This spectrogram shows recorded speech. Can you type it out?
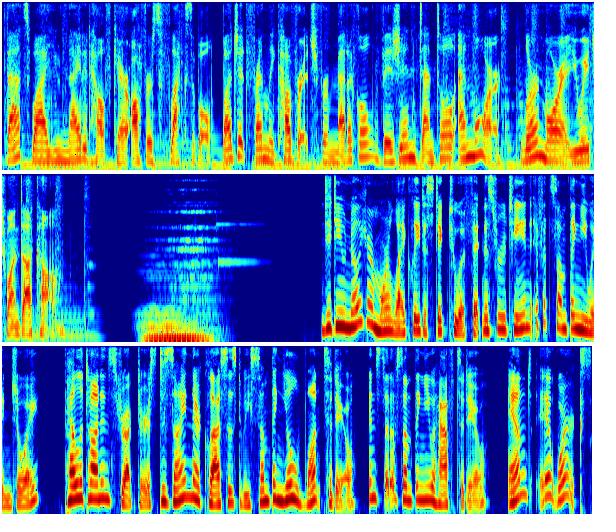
That's why United Healthcare offers flexible, budget friendly coverage for medical, vision, dental, and more. Learn more at uh1.com. Did you know you're more likely to stick to a fitness routine if it's something you enjoy? Peloton instructors design their classes to be something you'll want to do instead of something you have to do. And it works.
